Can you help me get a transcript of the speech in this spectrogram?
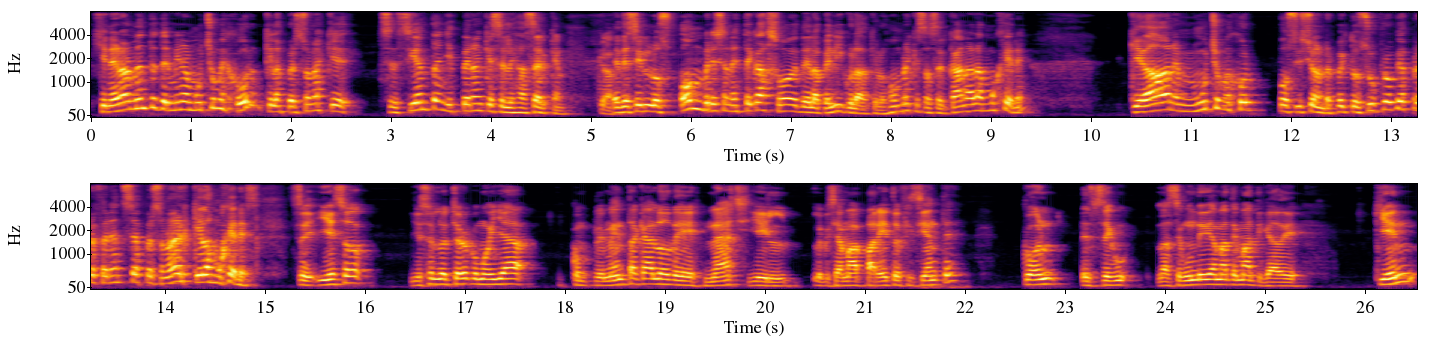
generalmente terminan mucho mejor que las personas que se sientan y esperan que se les acerquen. Claro. Es decir, los hombres en este caso de la película, que los hombres que se acercaban a las mujeres, quedaban en mucho mejor posición respecto a sus propias preferencias personales que las mujeres. Sí, y eso, y eso es lo choro como ella complementa acá lo de Nash y el- lo que se llama Pareto eficiente con el la segunda idea matemática de quién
